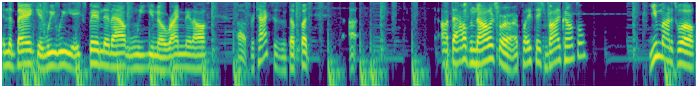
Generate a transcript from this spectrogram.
in the bank, and we we expended out, and we you know writing it off uh, for taxes and stuff. But uh, a thousand dollars for a PlayStation Five console, you might as well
